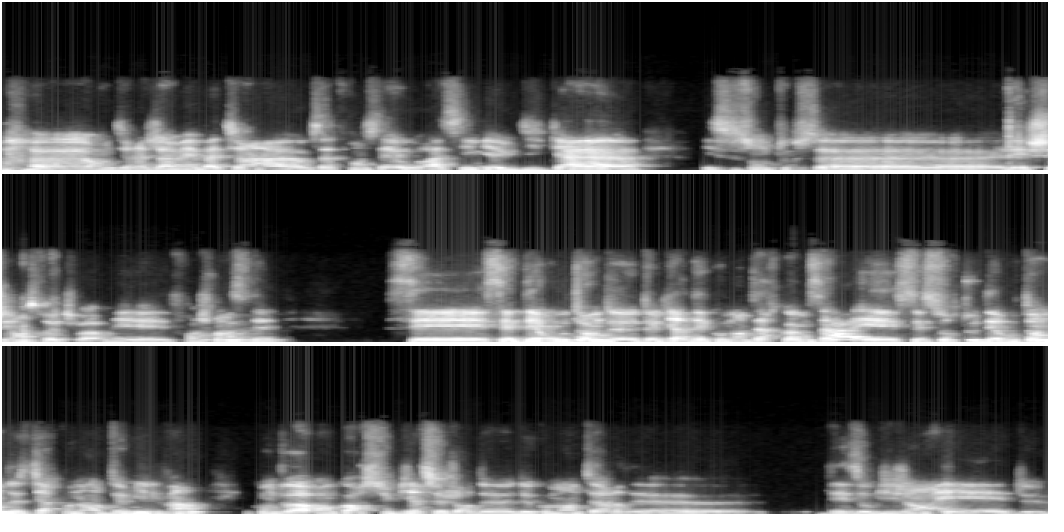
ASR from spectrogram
on dirait jamais, bah tiens, au Stade français ou Racing, il y a eu 10 cas, ils se sont tous léchés entre eux, tu vois. Mais franchement, c'est mmh c'est déroutant de, lire des commentaires comme ça et c'est surtout déroutant de se dire qu'on est en 2020 et qu'on doit encore subir ce genre de, commentaires désobligeants et de,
